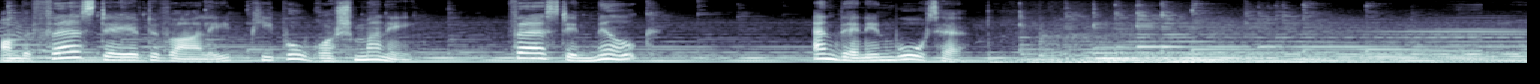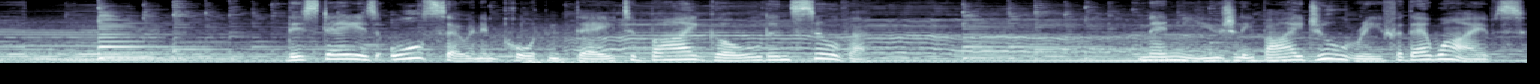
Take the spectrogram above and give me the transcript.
On the first day of Diwali, people wash money, first in milk and then in water. This day is also an important day to buy gold and silver. Men usually buy jewellery for their wives.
